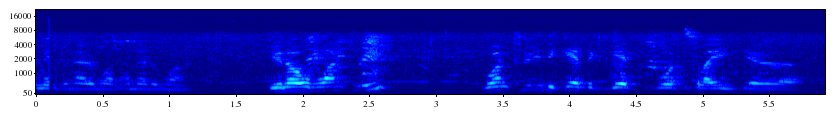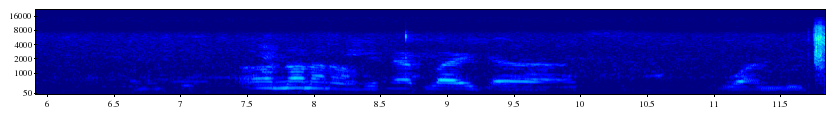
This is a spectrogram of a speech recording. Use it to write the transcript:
another one another one you know one tree one tree they get the get what's like uh, uh no no no we have like uh one lit-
